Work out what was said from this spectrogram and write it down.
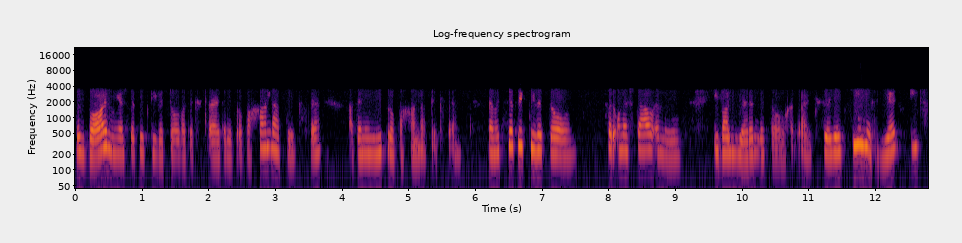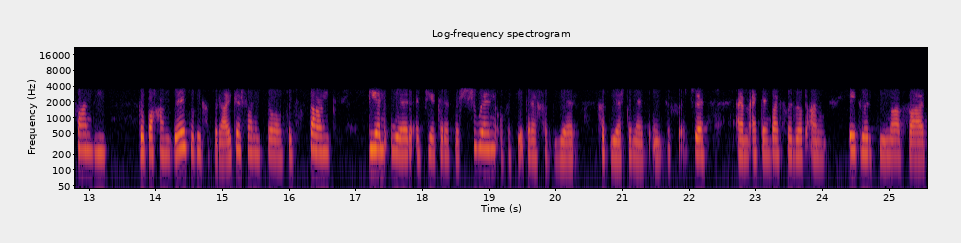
dis baie meer subjektiewe taal wat ek skry in die propaganda tekste as in die nie propaganda tekste. Nou met subjektiewe taal veronderstel 'n mens evaluerende taal gebruik. So jy sien reeds iets van die propagandist of die gebruiker van die taal se stand teenoor 'n sekere persoon of 'n sekere gebeur gebeurtenis ensovoorts. So um, ek dink byvoorbeeld aan Edward Zuma wat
